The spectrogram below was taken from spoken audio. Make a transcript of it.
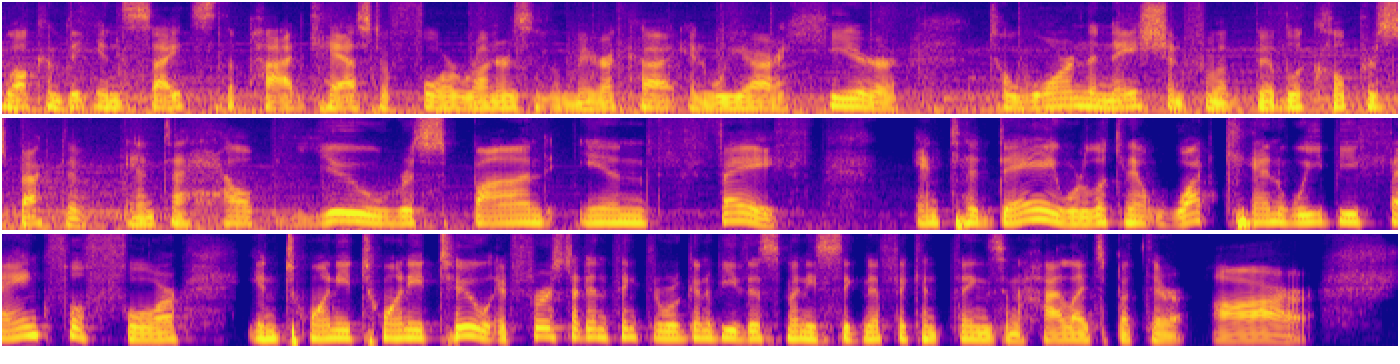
Welcome to Insights, the podcast of Forerunners of America. And we are here to warn the nation from a biblical perspective and to help you respond in faith. And today we're looking at what can we be thankful for in 2022. At first, I didn't think there were going to be this many significant things and highlights, but there are.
